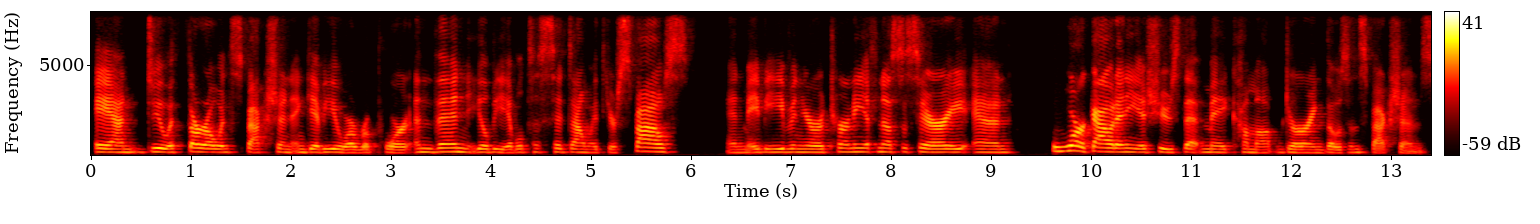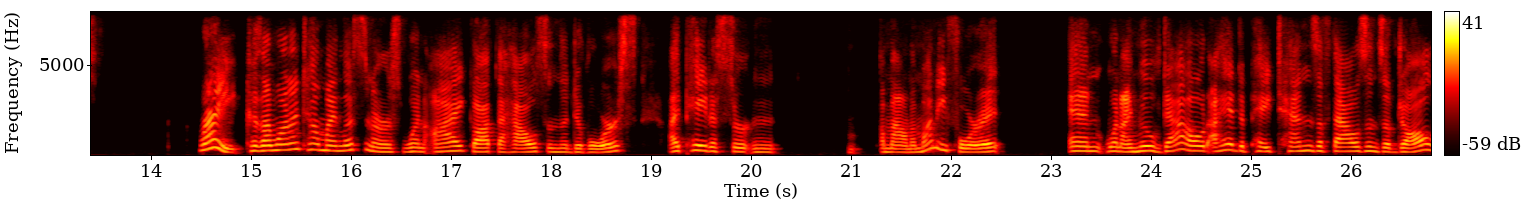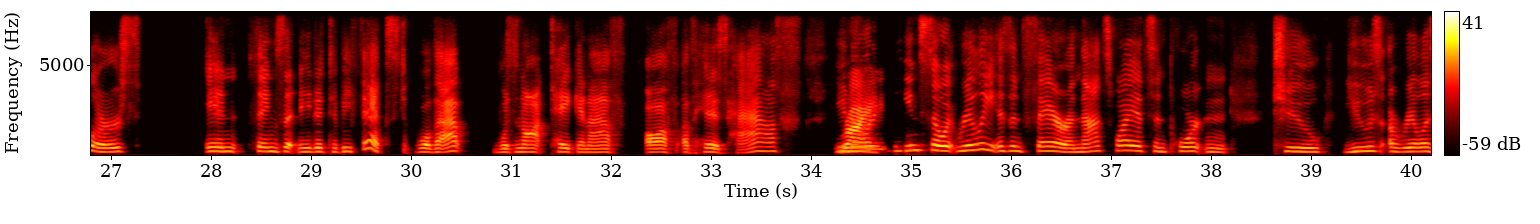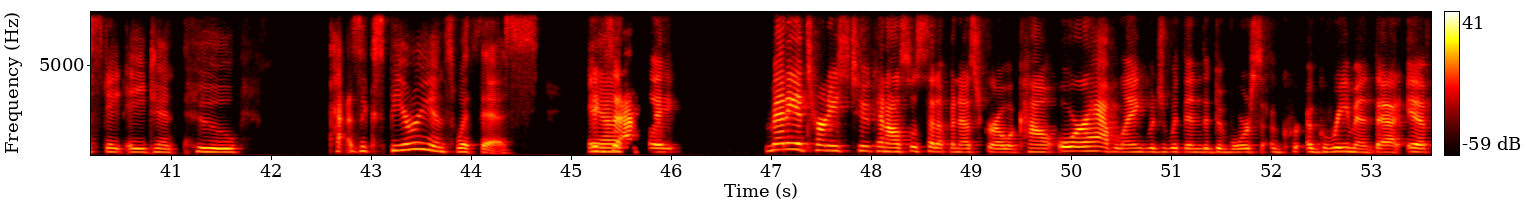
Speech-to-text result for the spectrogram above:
and do a thorough inspection and give you a report. And then you'll be able to sit down with your spouse and maybe even your attorney if necessary and work out any issues that may come up during those inspections. Right. Because I want to tell my listeners when I got the house and the divorce, I paid a certain amount of money for it. And when I moved out, I had to pay tens of thousands of dollars in things that needed to be fixed. Well, that was not taken off off of his half. You right. know what I mean? So it really isn't fair. And that's why it's important to use a real estate agent who has experience with this. And exactly. many attorneys too can also set up an escrow account or have language within the divorce ag- agreement that if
